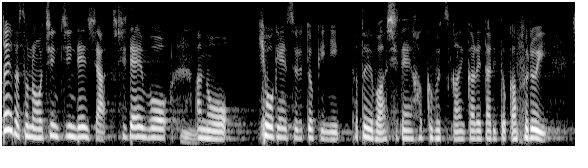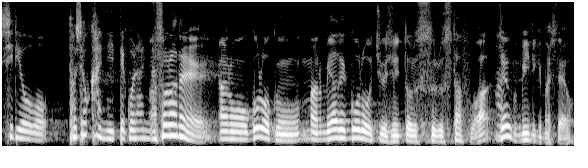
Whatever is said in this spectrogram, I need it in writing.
例えばそのちんちん電車市電を、うん、あの表現するときに例えば市電博物館行かれたりとか古い資料を図書館に行ってご覧になそれはねあの五郎君、まあ、宮崎五郎を中心とするスタッフは全部見に来ましたよ。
